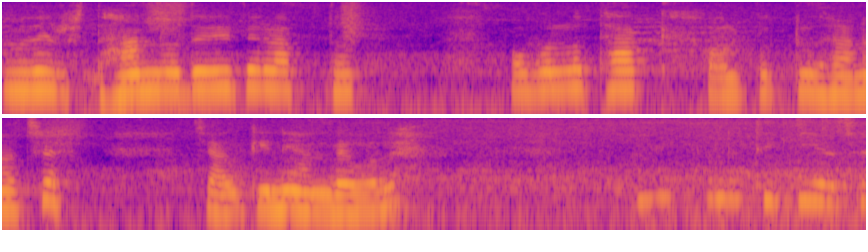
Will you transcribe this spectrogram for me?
আমাদের ধান রোদে দিতে লাগতো। ও বলল, থাক, অল্প একটু ধান আছে, চাল কিনে আনবে বলে। আমি ঠিকই আছে।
